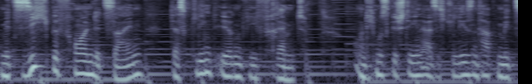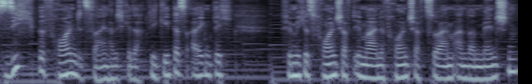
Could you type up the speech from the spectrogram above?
mit sich befreundet sein, das klingt irgendwie fremd. Und ich muss gestehen, als ich gelesen habe, mit sich befreundet sein, habe ich gedacht, wie geht das eigentlich? Für mich ist Freundschaft immer eine Freundschaft zu einem anderen Menschen.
